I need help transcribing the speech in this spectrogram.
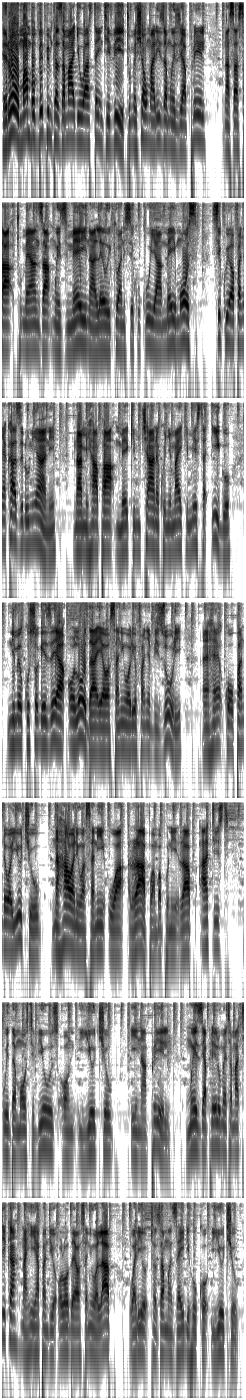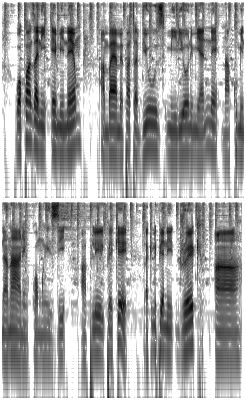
Hello, mambo vipi mtazamaji wa Stein TV? Tumeshaumaliza mwezi April na sasa tumeanza mwezi Mei, na leo ikiwa ni siku kuu ya Mei Mosi, siku ya wafanyakazi duniani, nami hapa Meki Mchane kwenye Mike Mr Ego nimekusogezea orodha ya wasanii waliofanya vizuri ehe, kwa upande wa YouTube, na hawa ni wasanii wa rap, ambapo ni rap artist with the most views on YouTube in April. Mwezi Aprili umetamatika na hii hapa ndio orodha ya wasanii wa rap waliotazamwa zaidi huko YouTube. Wa kwanza ni Eminem ambaye amepata views milioni 418 kwa mwezi Aprili pekee, lakini pia ni Drake uh,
